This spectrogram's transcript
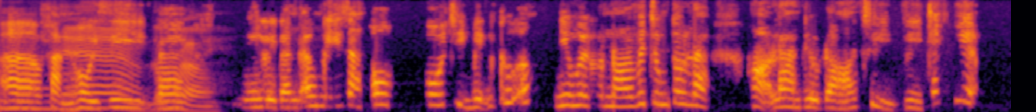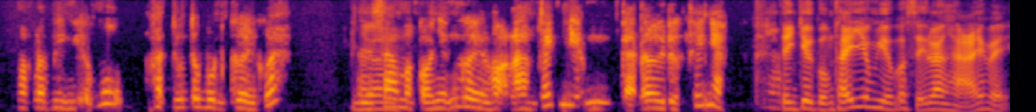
à, Ừm, phản hồi yeah, gì và rồi. người đàn ông nghĩ rằng ô cô chỉ miễn cưỡng nhiều người còn nói với chúng tôi là họ làm điều đó chỉ vì trách nhiệm hoặc là vì nghĩa vụ Thật chúng tôi buồn cười quá làm Yeah. sao mà có những người họ làm trách nhiệm cả đời được thế nhỉ Thiên Chưa cũng thấy giống như bác sĩ Lan Hải vậy.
